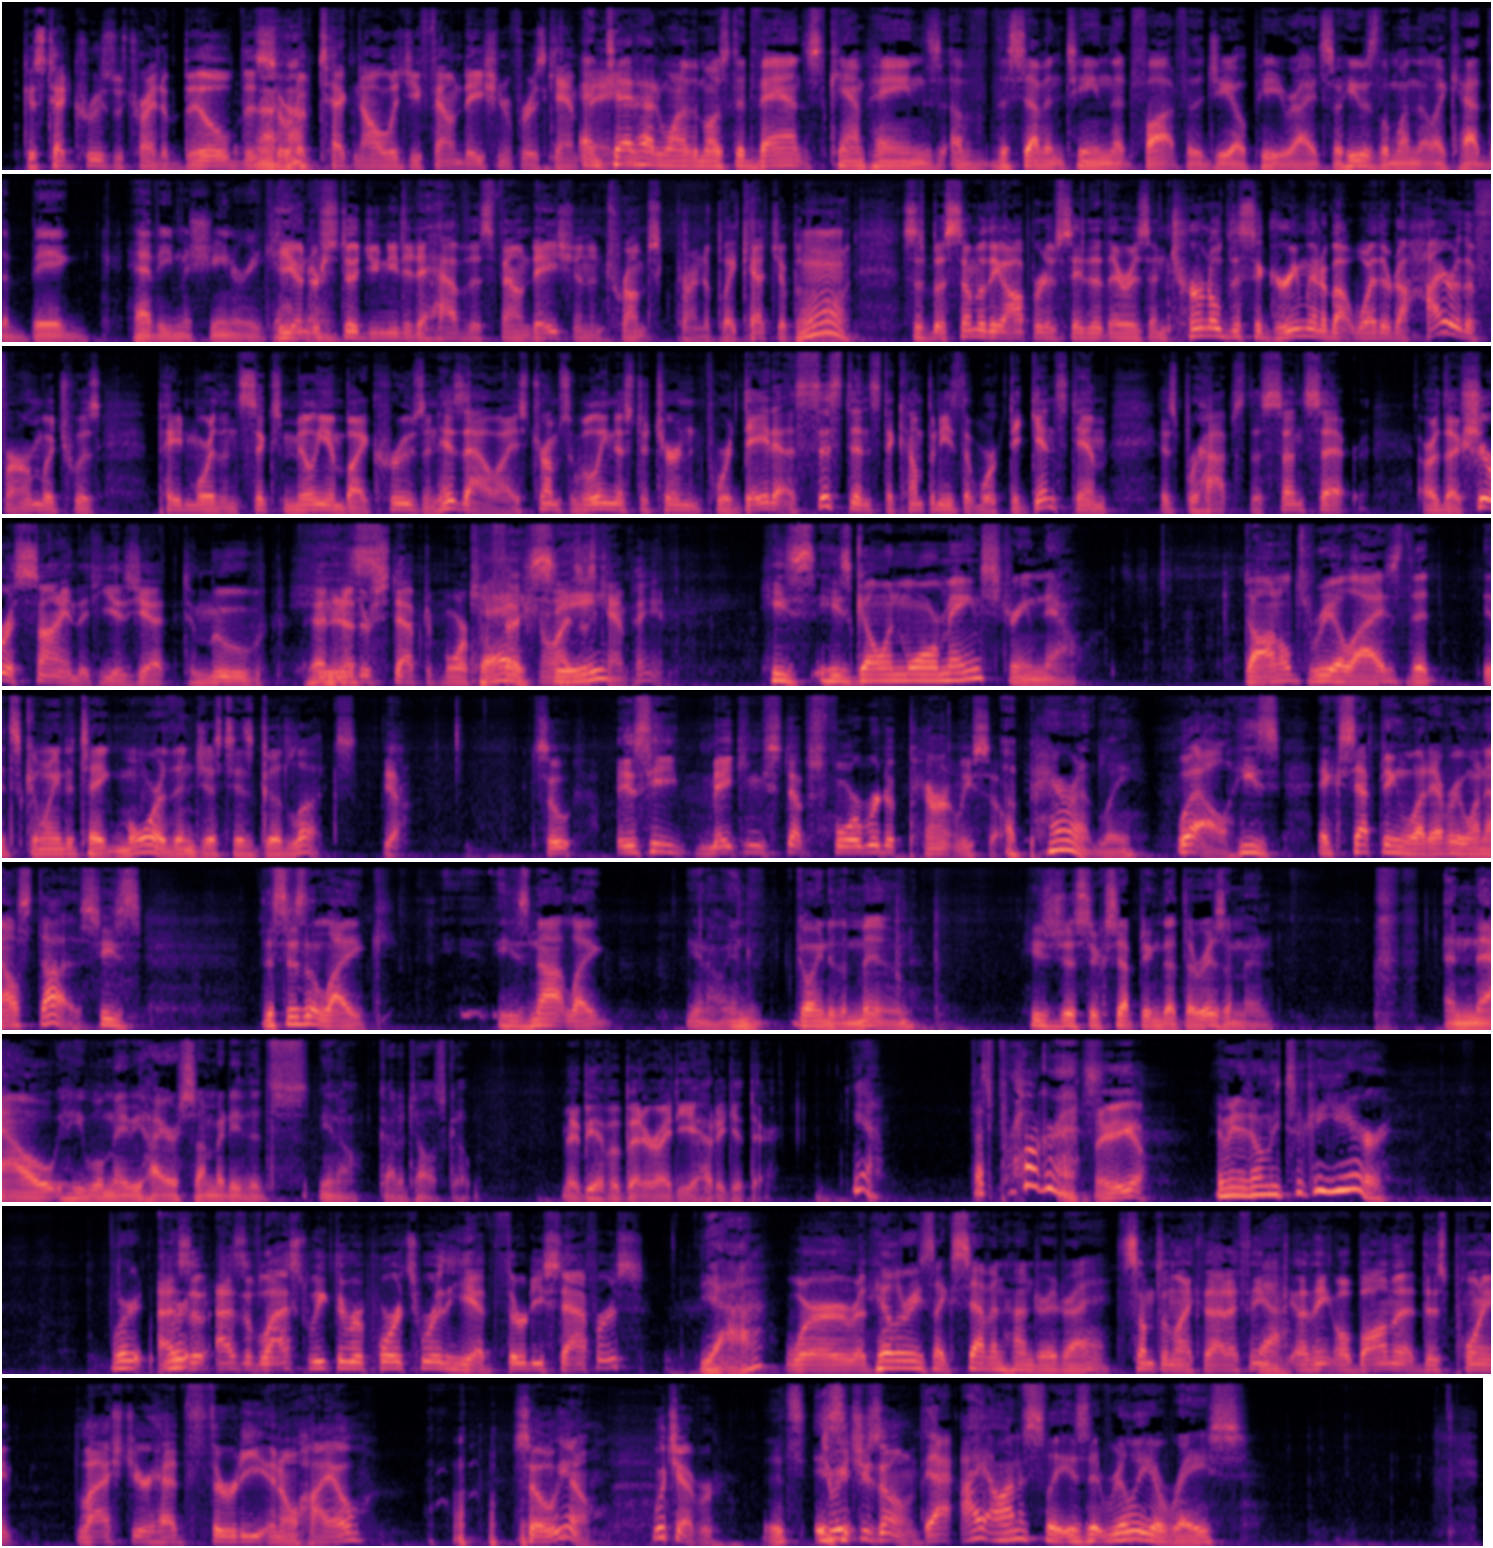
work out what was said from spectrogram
Because Ted Cruz was trying to build this sort of technology foundation for his campaign. Uh-huh. and Ted had one of the most advanced campaigns of the 17 that fought for the GOP, right? So he was the one that like had the big heavy machinery. He understood you needed to have this foundation, and Trump's trying to play catch up at the Mm. moment. Says, but some of the operatives say that there is internal disagreement about whether to hire the firm, which was paid more than six million by Cruz and his allies. Trump's willingness to turn for data assistance to companies that worked against him is perhaps the sunset. Or the surest sign that he is yet to move and another step to more Okay, professionalize his campaign. He's he's going more mainstream now. Donald's realized that it's going to take more than just his good looks. Yeah. So is he making steps forward? Apparently so. Apparently, well, he's accepting what everyone else does. He's this isn't like he's not like you know in going to the moon. He's just accepting that there is a moon, and now he will maybe hire somebody that's you know got a telescope. Maybe have a better idea how to get there. Yeah, that's progress. There you go. I mean, it only took a year. We're, As we're- of, as of last week, the reports were that he had 30 staffers, yeah. where Hillary's like seven hundred, right? something like that. I think Yeah. I think Obama at this point last year had 30 in Ohio. so you know, whichever. It's To is each his own. I, I honestly, is it really a race?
